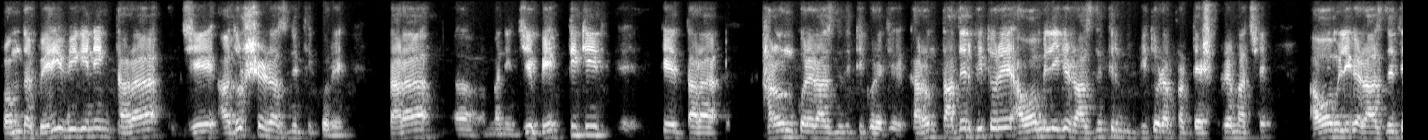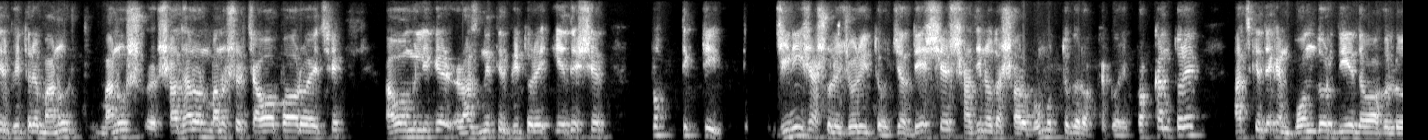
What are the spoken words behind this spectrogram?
from the very beginning তারা যে আদর্শের রাজনীতি করে, তারা মানে যে ব্যক্তিটির কে তারা ধারণ করে রাজনীতিটি করেছে, কারণ তাদের ভিতরে আওয়ামী লীগের রাজনীতির ভিতরে আপনার দেশপ্রেম আছে আওয়ামী লীগের রাজনীতির ভিতরে মানুষ মানুষ, সাধারণ মানুষের চাওয়া পাওয়া রয়েছে। আওয়ামী লীগের রাজনীতির ভিতরে এদেশের প্রত্যেকটি জিনিস আসলে জড়িত, যা দেশের স্বাধীনতা সার্বভৌমত্বকে রক্ষা করে। পক্ষান্তরে আজকে দেখেন বন্দর দিয়ে দেওয়া হলো,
